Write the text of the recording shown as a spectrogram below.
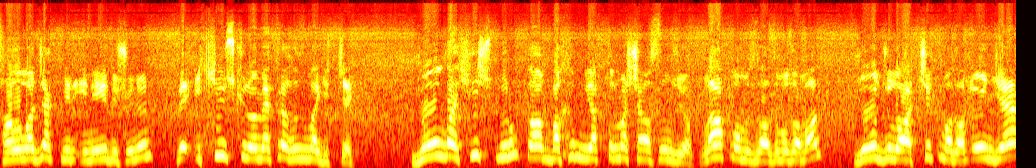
sağılacak bir ineği düşünün ve 200 kilometre hızla gidecek. Yolda hiç durup da bakım yaptırma şansımız yok. Ne yapmamız lazım o zaman? Yolculuğa çıkmadan önce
